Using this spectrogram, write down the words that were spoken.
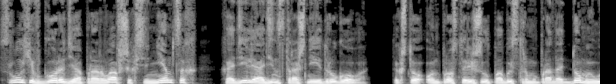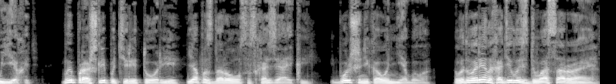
Слухи в городе о прорвавшихся немцах ходили один страшнее другого, так что он просто решил по-быстрому продать дом и уехать. Мы прошли по территории, я поздоровался с хозяйкой, и больше никого не было. Во дворе находилось два сарая,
